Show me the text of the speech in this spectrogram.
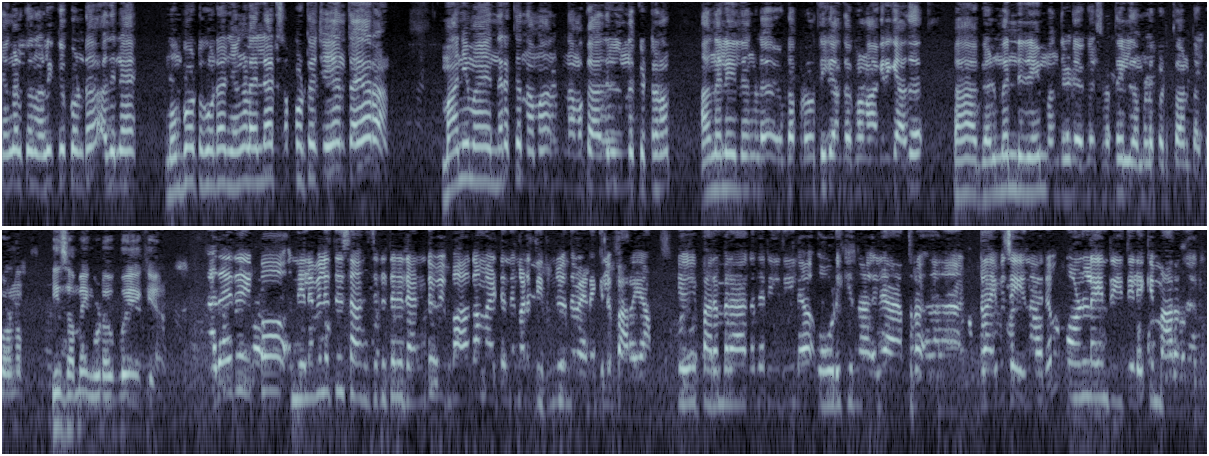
ഞങ്ങൾക്ക് നൽകിക്കൊണ്ട് അതിനെ മുമ്പോട്ട് കൊണ്ടുവരാൻ ഞങ്ങൾ എല്ലാവരും സപ്പോർട്ട് ചെയ്യാൻ തയ്യാറാണ്. മാന്യമായ നിരക്ക് നമുക്ക് അതിൽ നിന്ന് കിട്ടണം. ആ നിലയിൽ നിങ്ങൾ ഇവിടെ പ്രവർത്തിക്കാൻ തക്കോണം ആഗ്രഹിക്കുക. അത് ഗവൺമെന്റിന്റെയും മന്ത്രിയുടെയും ഒക്കെ ശ്രദ്ധയിൽ നമ്മൾ പെടുത്താൻ തക്കോണം ഈ സമയം കൂടെ ഉപയോഗിക്കുകയാണ്. അതായത് ഇപ്പോ നിലവിലത്തെ സാഹചര്യത്തിൽ രണ്ട് വിഭാഗമായിട്ട് നിങ്ങൾ തിരിഞ്ഞു എന്ന് വേണമെങ്കിൽ പറയാം. ഈ പരമ്പരാഗത രീതിയിൽ ഓടിക്കുന്ന യാത്ര ഡ്രൈവ് ചെയ്യുന്നവരും ഓൺലൈൻ രീതിയിലേക്ക് മാറുന്നവരും.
